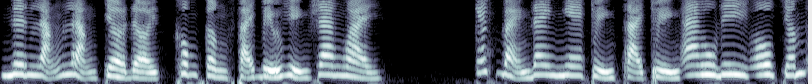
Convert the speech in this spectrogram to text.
nên lặng lặng chờ đợi, không cần phải biểu hiện ra ngoài. Các bạn đang nghe truyện tại truyện audio.fif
